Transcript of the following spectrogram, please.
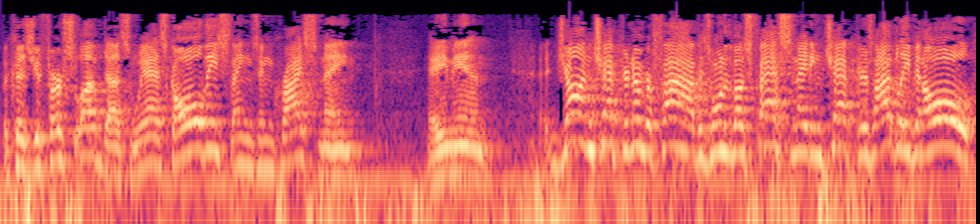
because you first loved us and we ask all these things in Christ's name. Amen. John chapter number five is one of the most fascinating chapters, I believe, in all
